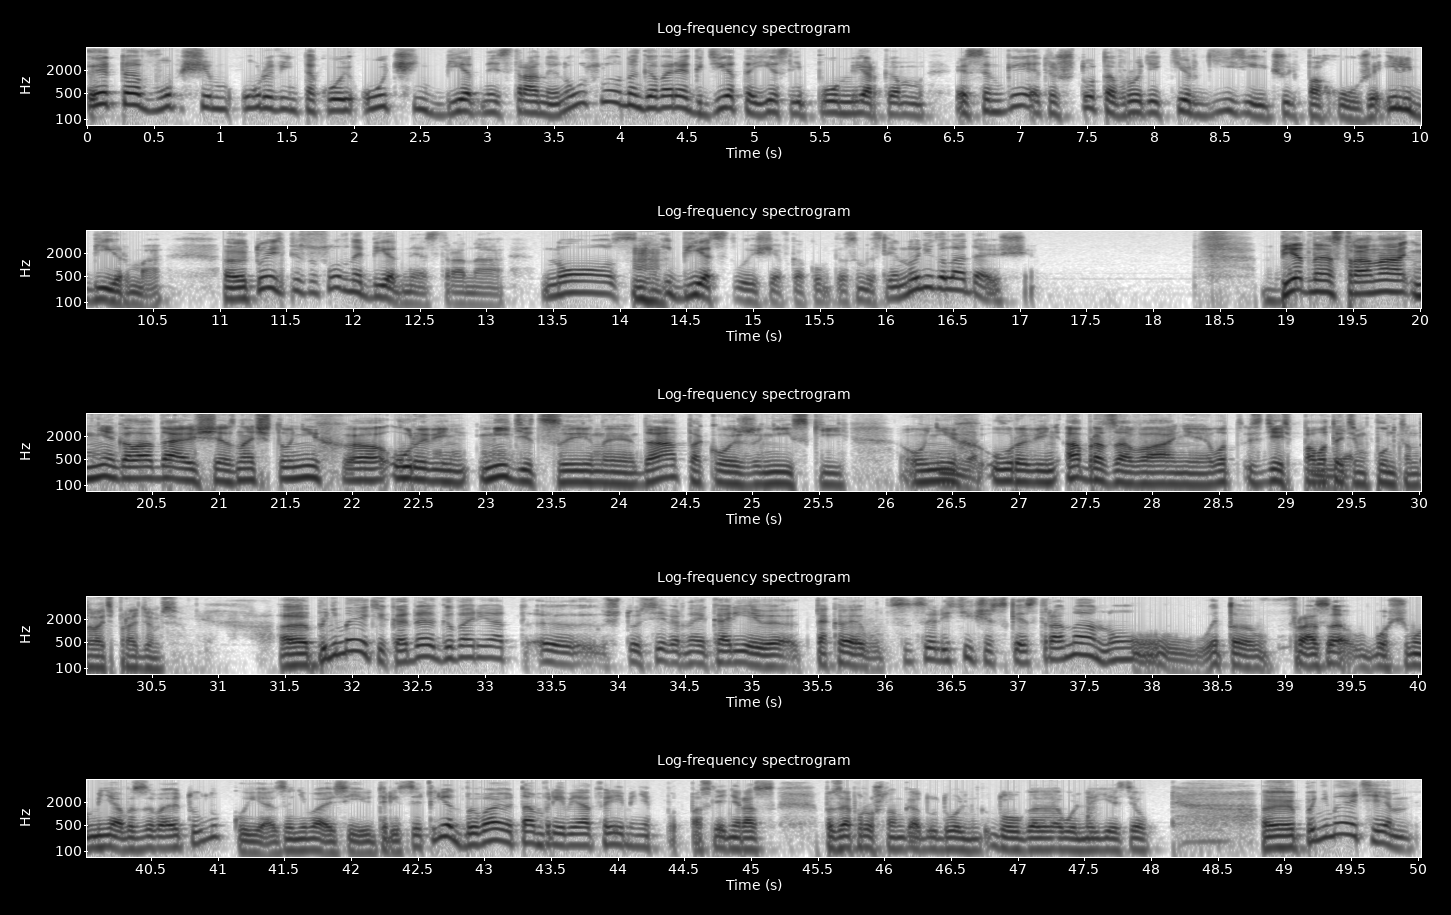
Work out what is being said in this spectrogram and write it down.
Это, в общем, уровень такой очень бедной страны. Ну, условно говоря, где-то, если по меркам СНГ, это что-то вроде Киргизии чуть похуже, или Бирма. Э, То есть, безусловно, бедная страна, но Мгм. и бедствующая в каком-то смысле, но не голодающая. Бедная страна, не голодающая, значит, у них э, уровень медицины, да, такой же низкий. У них Нет. уровень образования. Вот здесь по вот Нет. этим пунктам давайте пройдемся. А, Понимаете, когда говорят, э, что Северная Корея такая вот социалистическая страна, ну, эта фраза, в общем, у меня вызывает улыбку, я занимаюсь ею 30 лет, бываю там время от времени, вот последний раз позапрошлом году дол- долго довольно ездил. Э, Понимаете,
